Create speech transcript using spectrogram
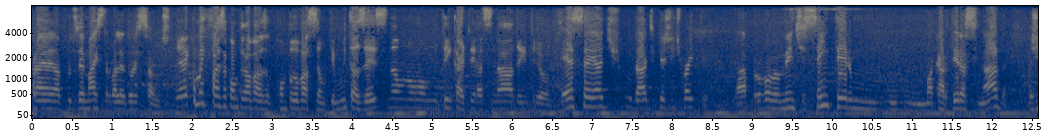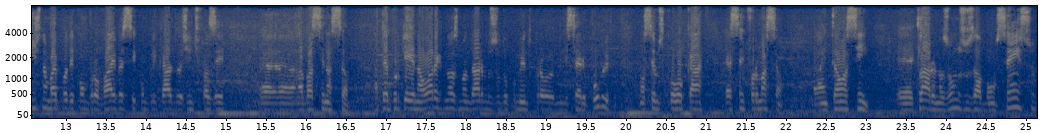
para os demais trabalhadores de saúde. E aí como é que faz a comprovação? Que muitas vezes não, não, não tem carteira assinada, entre outros. Essa é a dificuldade que a gente vai ter. Tá? Provavelmente sem ter um, uma carteira assinada, a gente não vai poder comprovar e vai ser complicado a gente fazer uh, a vacinação. Até porque na hora que nós mandarmos o documento para o Ministério Público, nós temos que colocar essa informação. Tá? Então, assim, é claro, nós vamos usar bom senso.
